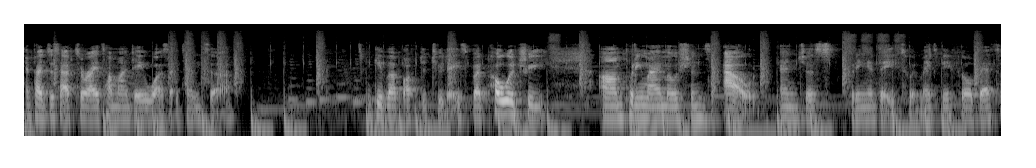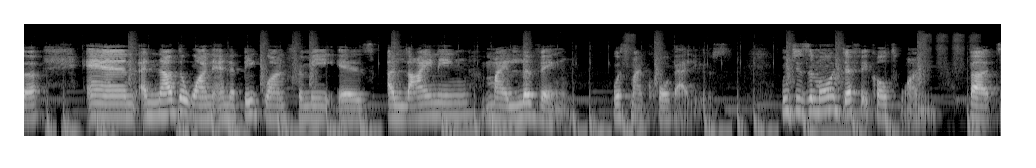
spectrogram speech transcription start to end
If I just have to write how my day was, I tend to give up after two days. But poetry um, putting my emotions out and just putting a date to it makes me feel better. And another one, and a big one for me, is aligning my living with my core values, which is a more difficult one. But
